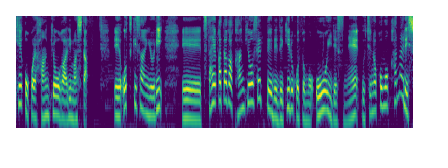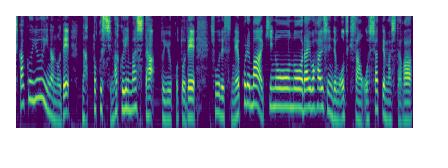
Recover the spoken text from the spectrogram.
結構これ反響がありました。えー、お月さんより、えー、伝え方が環境設定でできることも多いですね。うちの子もかなり視覚優位なので、納得しまくりました。ということで、そうですね。これまあ、昨日のライブ配信でもお月さんおっしゃってましたが、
